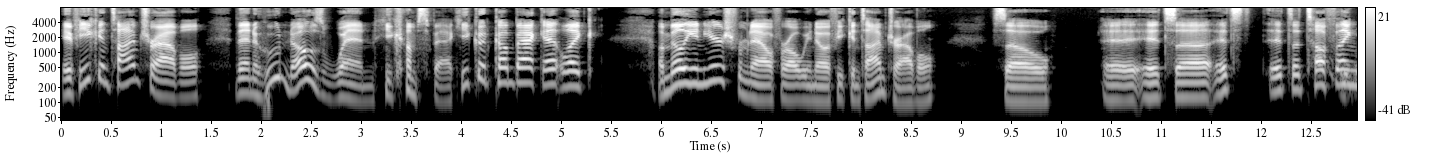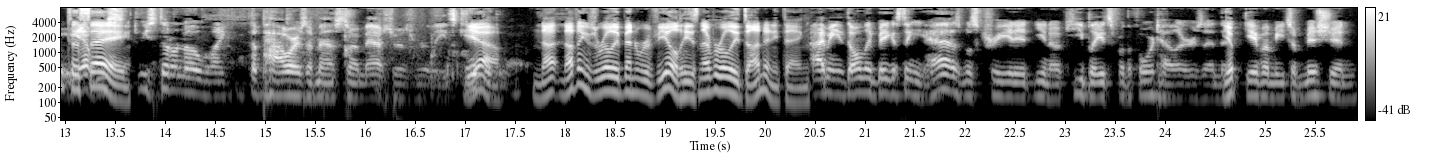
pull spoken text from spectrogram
if he can time travel, then who knows when he comes back? He could come back at like a million years from now, for all we know, if he can time travel. So it's uh it's it's a tough thing to Yeah, say. s- We, still don't know like the powers of Master of Masters really is Yeah, capable. No, nothing's really been revealed. He's never really done anything. I mean, the only biggest thing he has was created, you know, keyblades for the foretellers, and Yep. gave them each a mission.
